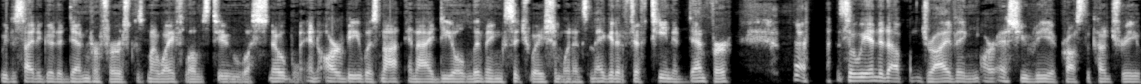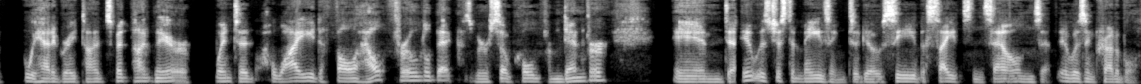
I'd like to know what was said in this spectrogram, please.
we decided to go to Denver first because my wife loves to uh, snowboard. And RV was not an ideal living situation when it's negative 15 in Denver. so we ended up driving our SUV across the country. We had a great time, spent time there, went to Hawaii to thaw out for a little bit because we were so cold from Denver. And uh, it was just amazing to go see the sights and sounds. It was incredible.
